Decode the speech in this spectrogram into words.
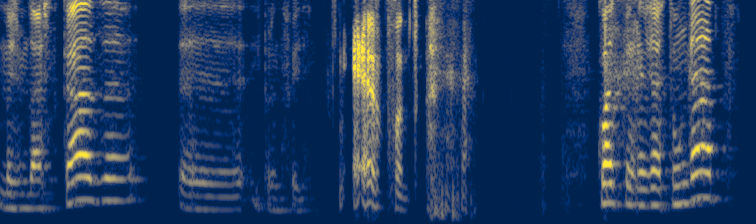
mas mudaste de casa eh, e pronto, foi isso. É, ponto. Quase que arranjaste um gato.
